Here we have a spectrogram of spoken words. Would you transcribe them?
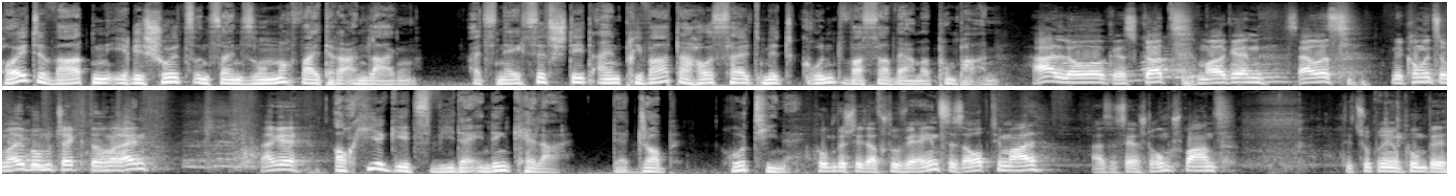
Heute warten Erich Schulz und sein Sohn noch weitere Anlagen. Als nächstes steht ein privater Haushalt mit Grundwasserwärmepumpe an. Hallo, grüß Gott, morgen, servus. Wir kommen zum Neubumcheck, dürfen wir rein? Danke. Auch hier geht's wieder in den Keller. Der Job Routine. Pumpe steht auf Stufe 1, ist auch optimal, also sehr stromsparend. Die Zubringerpumpe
